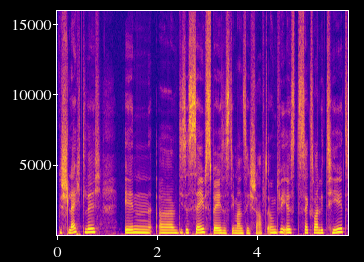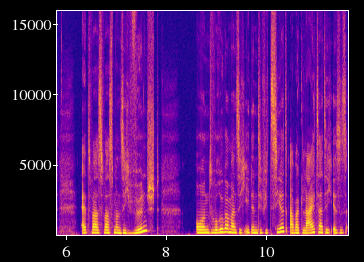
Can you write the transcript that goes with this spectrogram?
geschlechtlich in äh, diese Safe Spaces, die man sich schafft. Irgendwie ist Sexualität etwas, was man sich wünscht und worüber man sich identifiziert, aber gleichzeitig ist es,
